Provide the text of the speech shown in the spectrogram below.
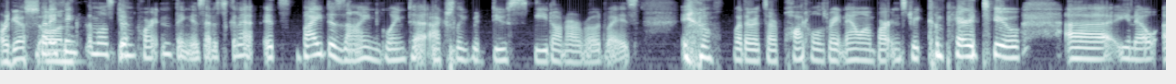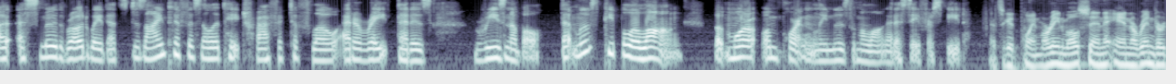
Our guests, but on, I think the most yeah. important thing is that it's gonna it's by design going to actually reduce speed on our roadways. You know, whether it's our potholes right now on Barton Street compared to, uh, you know, a, a smooth roadway that's designed to facilitate traffic to flow at a rate that is reasonable that moves people along, but more importantly, moves them along at a safer speed. That's a good point. Maureen Wilson and Narinder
